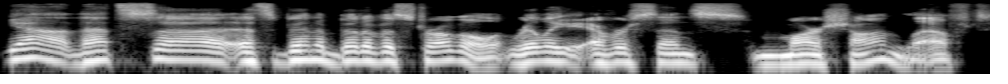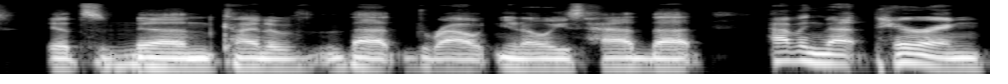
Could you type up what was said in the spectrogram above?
Yeah, that's uh, that's been a bit of a struggle, really, ever since Marshawn left. It's mm-hmm. been kind of that drought. You know, he's had that having that pairing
